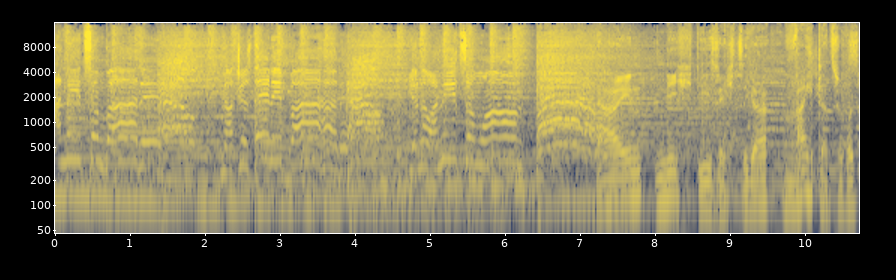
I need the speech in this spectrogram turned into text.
I need somebody help, not just anybody help, you know I need someone help. Nein, nicht die 60er, weiter zurück.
